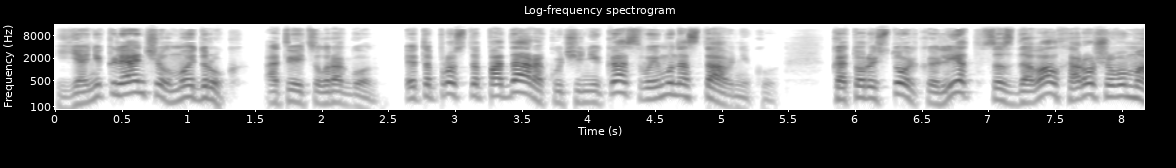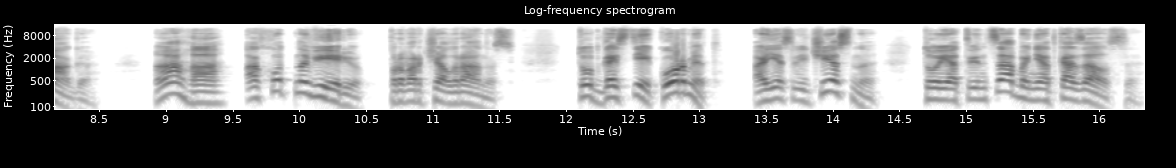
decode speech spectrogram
«Я не клянчил, мой друг», — ответил Рагон. «Это просто подарок ученика своему наставнику, который столько лет создавал хорошего мага». «Ага, охотно верю», — проворчал Ранос. «Тут гостей кормят, а если честно, то и от венца бы не отказался».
